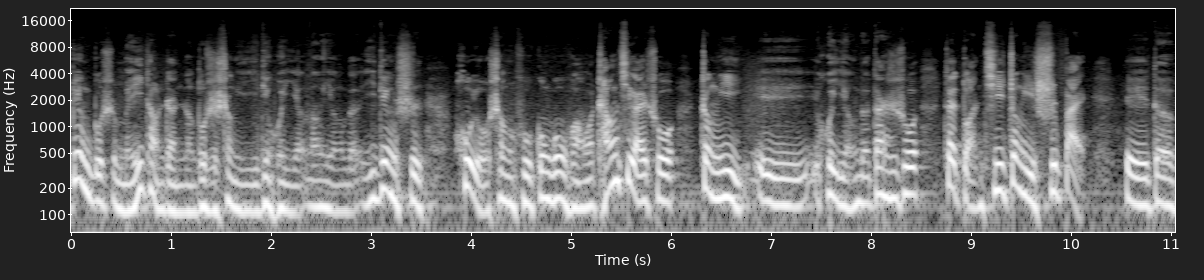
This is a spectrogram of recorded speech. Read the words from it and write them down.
并不是每一场战争都是胜利一定会赢能赢的，一定是互有胜负，攻攻防防。长期来说，正义呃会赢的，但是说在短期正义失败呃的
